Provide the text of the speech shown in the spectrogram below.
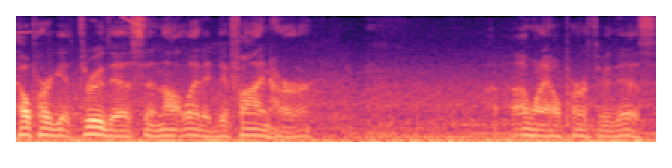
help her get through this and not let it define her? I want to help her through this.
